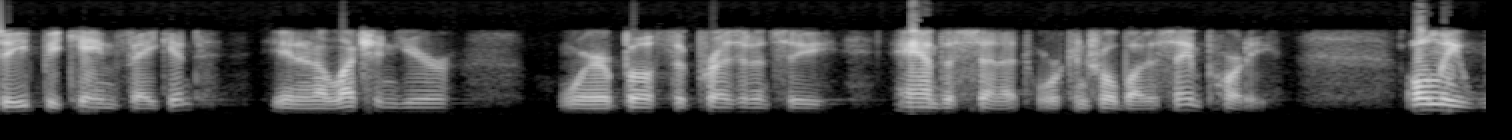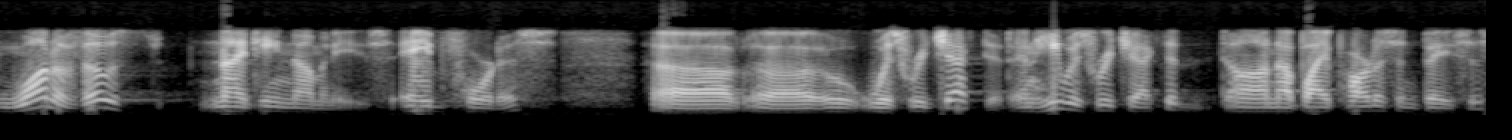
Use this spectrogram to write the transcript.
seat became vacant in an election year where both the presidency and the Senate were controlled by the same party. Only one of those 19 nominees, Abe Fortas, uh, uh, was rejected, and he was rejected on a bipartisan basis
